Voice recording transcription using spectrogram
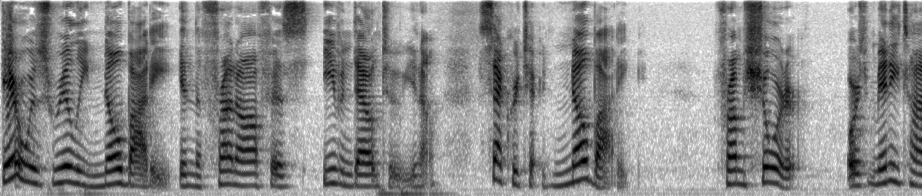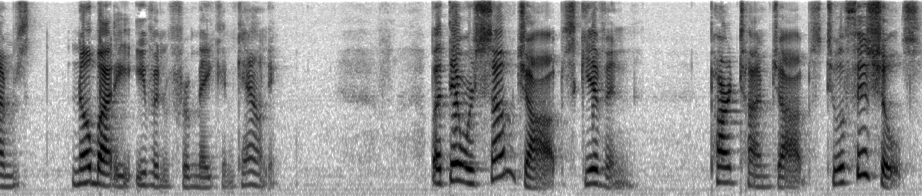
There was really nobody in the front office, even down to, you know, secretary, nobody from Shorter, or many times nobody even from Macon County. But there were some jobs given, part time jobs, to officials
